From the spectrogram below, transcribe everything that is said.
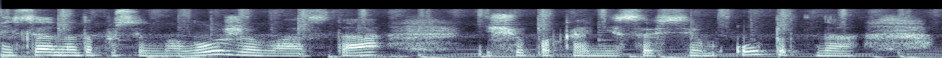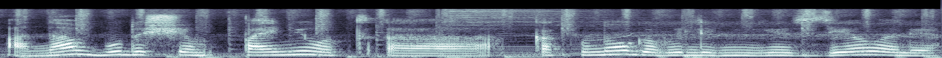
если она, допустим, моложе вас, да, еще пока не совсем опытна, она в будущем поймет, э, как много вы для нее сделали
